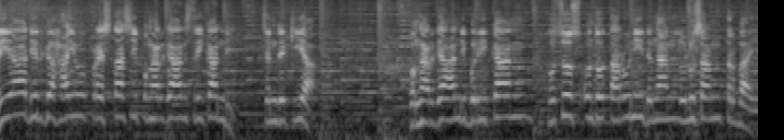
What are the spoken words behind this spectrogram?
Ria Dirgahayu Prestasi Penghargaan Sri Kandi, Cendekia, Penghargaan diberikan khusus untuk taruni dengan lulusan terbaik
